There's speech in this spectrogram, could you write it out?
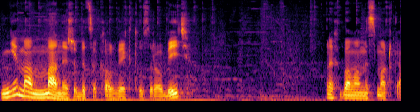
Nie mam many, żeby cokolwiek tu zrobić. Ale chyba mamy smoczka.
